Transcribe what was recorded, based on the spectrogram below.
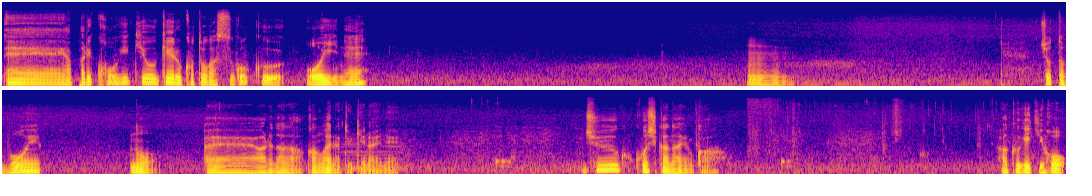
えー、やっぱり攻撃を受けることがすごく多いねうんちょっと防衛の、えー、あれだな、考えないといけないね。15個しかないのか。迫撃砲。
